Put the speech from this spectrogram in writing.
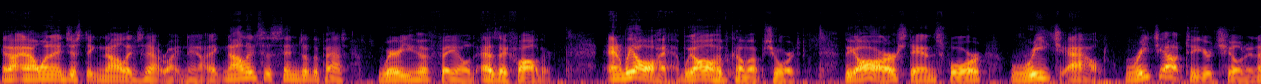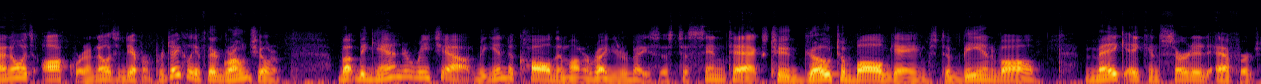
and I, I want to just acknowledge that right now. Acknowledge the sins of the past, where you have failed as a father. And we all have. We all have come up short. The R stands for reach out. Reach out to your children. I know it's awkward. I know it's different, particularly if they're grown children. But begin to reach out. Begin to call them on a regular basis, to send texts, to go to ball games, to be involved. Make a concerted effort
